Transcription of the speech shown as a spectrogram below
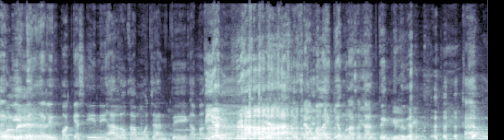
lagi boleh. dengerin podcast ini. Halo kamu cantik. Apa Tian. kabar iya siapa lah itu yang merasa cantik gitu kan. Kamu.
